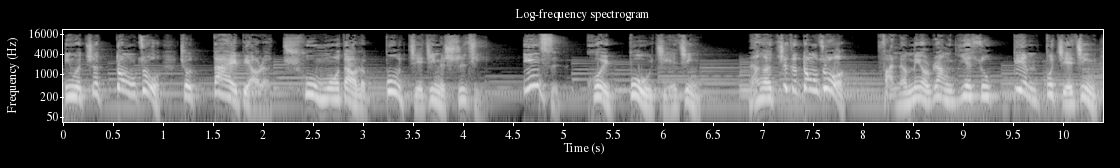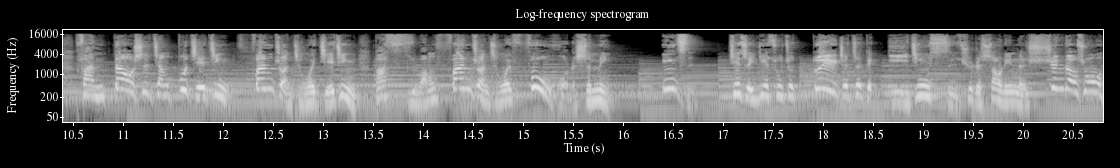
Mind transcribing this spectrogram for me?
因为这动作就代表了触摸到了不洁净的尸体，因此会不洁净。然而这个动作反而没有让耶稣变不洁净，反倒是将不洁净翻转成为洁净，把死亡翻转成为复活的生命。因此，接着耶稣就对着这个已经死去的少年人宣告说：“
